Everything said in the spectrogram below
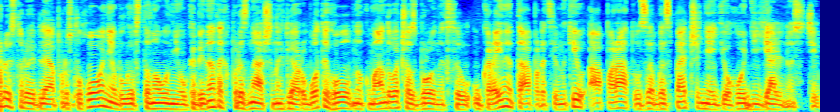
Пристрої для прослуховування були встановлені у кабінетах, призначених для роботи головнокомандувача збройних сил України та працівників апарату забезпечення його діяльності.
